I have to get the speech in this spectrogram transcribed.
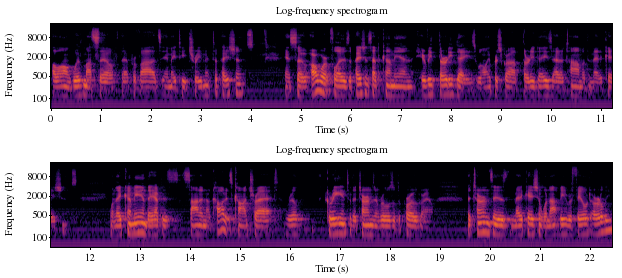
along with myself that provides MAT treatment to patients. And so our workflow is the patients have to come in every 30 days. We only prescribe 30 days at a time of the medications. When they come in, they have to sign a narcotics contract, real, agreeing to the terms and rules of the program. The terms is medication will not be refilled early,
